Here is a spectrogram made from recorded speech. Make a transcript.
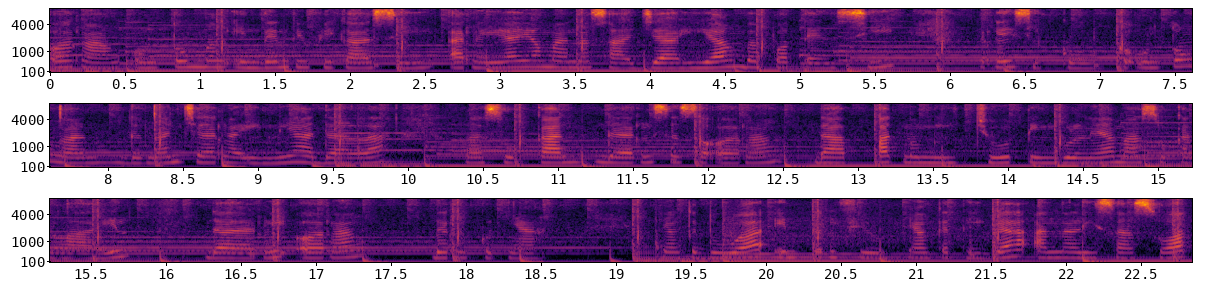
orang untuk mengidentifikasi area yang mana saja yang berpotensi risiko. Keuntungan dengan cara ini adalah masukan dari seseorang dapat memicu timbulnya masukan lain dari orang berikutnya. Yang kedua, interview. Yang ketiga, analisa SWOT,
